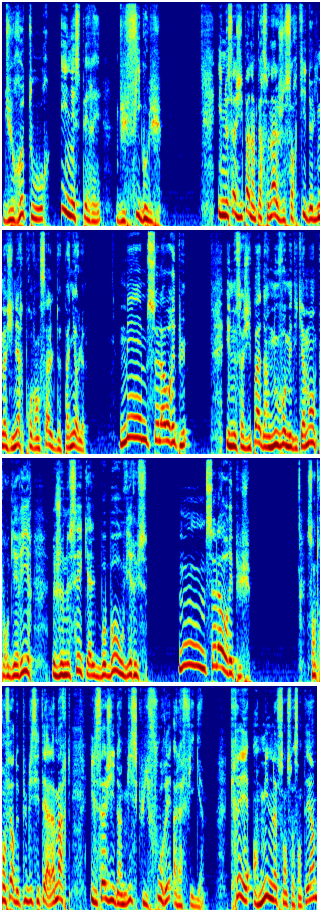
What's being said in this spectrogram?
du retour inespéré du figolu. Il ne s'agit pas d'un personnage sorti de l'imaginaire provençal de Pagnol. Même cela aurait pu. Il ne s'agit pas d'un nouveau médicament pour guérir je ne sais quel bobo ou virus. Hmm, cela aurait pu. Sans trop faire de publicité à la marque, il s'agit d'un biscuit fourré à la figue. Créé en 1961,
